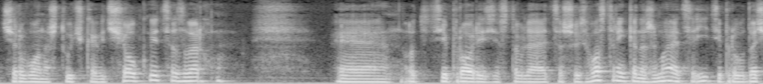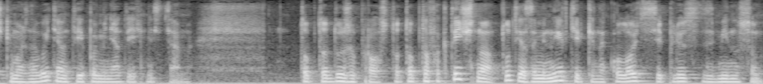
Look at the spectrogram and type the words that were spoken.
червона штучка відщолкується зверху. От ці прорізі вставляється щось гостреньке, нажимається, і ці проводочки можна витягнути і поміняти їх місцями. Тобто дуже просто. Тобто, фактично, тут я замінив тільки на колодці плюс з мінусом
